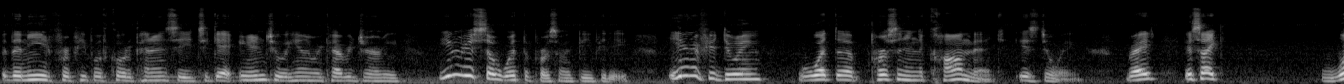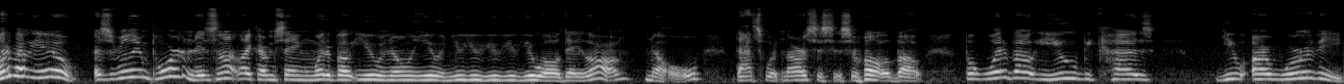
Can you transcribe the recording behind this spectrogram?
the need for people with codependency to get into a healing recovery journey, even if you're still with the person with BPD, even if you're doing what the person in the comment is doing, right? It's like, what about you? It's really important. It's not like I'm saying, what about you and only you and you, you, you, you, you all day long. No, that's what narcissists are all about. But what about you because you are worthy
